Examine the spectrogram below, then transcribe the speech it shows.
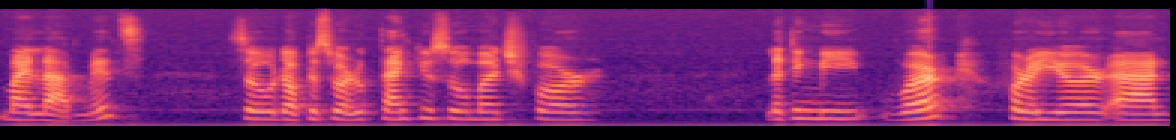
my lab mates. So Dr. Swaroop, thank you so much for letting me work for a year and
